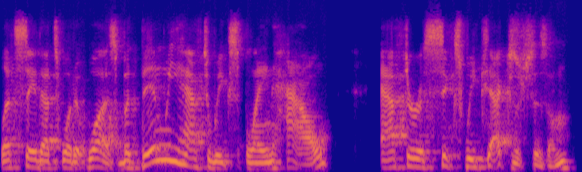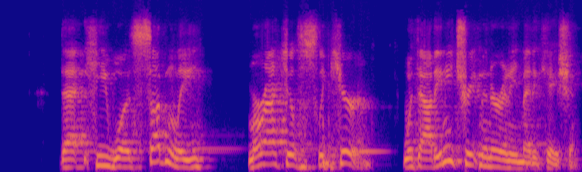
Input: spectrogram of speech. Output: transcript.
let's say that's what it was. But then we have to explain how, after a six week exorcism, that he was suddenly miraculously cured without any treatment or any medication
